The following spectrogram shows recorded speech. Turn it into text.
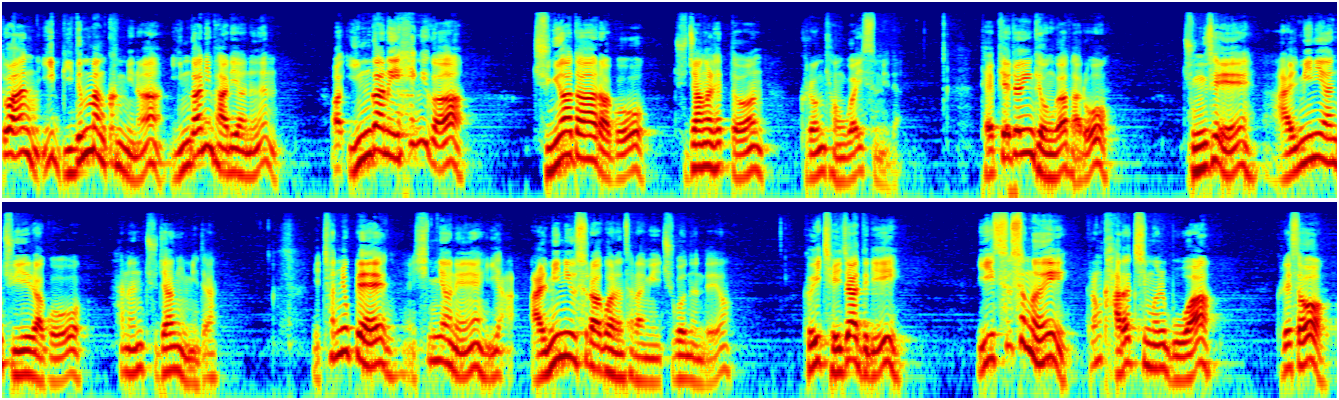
또한 이 믿음만큼이나 인간이 발휘하는 인간의 행위가 중요하다라고 주장을 했던 그런 경우가 있습니다. 대표적인 경우가 바로 중세의 알미니안 주의라고 하는 주장입니다. 1610년에 이 알미니우스라고 하는 사람이 죽었는데요. 그의 제자들이 이 스승의 그런 가르침을 모아 그래서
